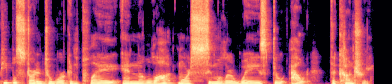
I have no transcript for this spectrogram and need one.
people started to work and play in a lot more similar ways throughout the country.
